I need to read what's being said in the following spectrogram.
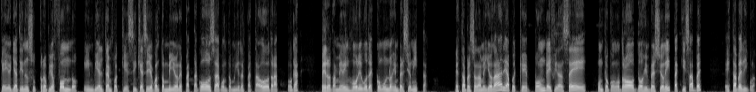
que ellos ya tienen sus propios fondos, invierten porque sí, qué sé yo, cuántos millones para esta cosa, cuántos millones para esta otra, ¿ok? Pero también en Hollywood es común los inversionistas esta persona millonaria, pues que ponga y financie junto con otros dos inversionistas, quizás, ¿ves? Esta película.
